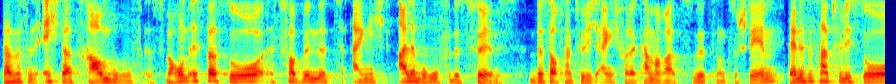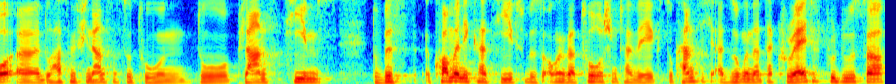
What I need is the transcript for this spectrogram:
dass es ein echter Traumberuf ist. Warum ist das so? Es verbindet eigentlich alle Berufe des Films, bis auf natürlich eigentlich vor der Kamera zu sitzen und zu stehen. Denn es ist natürlich so, äh, du hast mit Finanzen zu tun, du planst Teams, Du bist kommunikativ, du bist organisatorisch unterwegs, du kannst dich als sogenannter Creative Producer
